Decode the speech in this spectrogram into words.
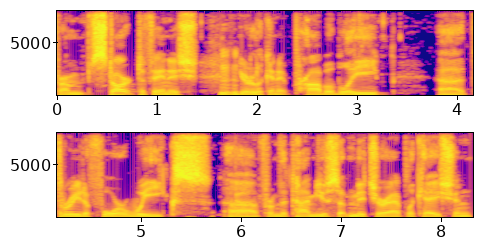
from start to finish, mm-hmm. you're looking at probably uh, three to four weeks uh, from the time you submit your application,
